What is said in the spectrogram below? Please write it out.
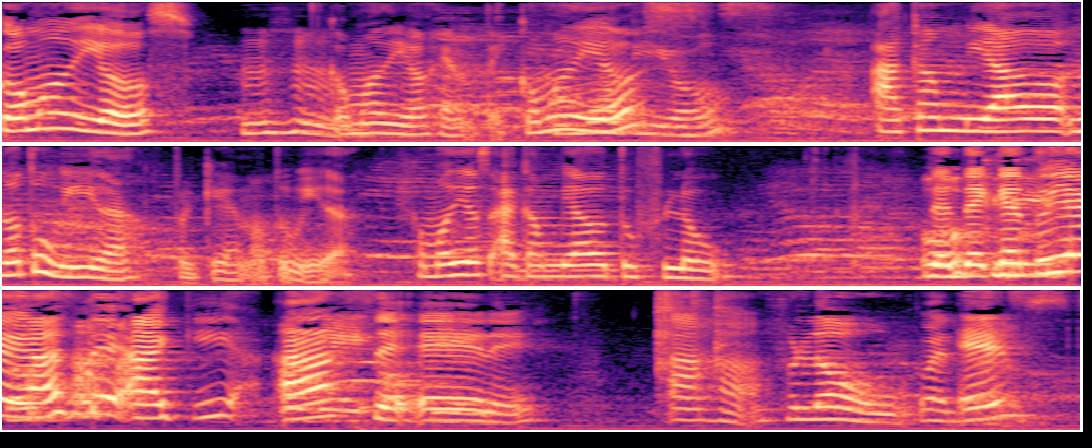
¿Cómo Dios, cómo Dios, gente, cómo, Dios, Dios. ha cambiado, no tu vida, porque no tu vida, cómo Dios ha cambiado tu flow? Desde que tú llegaste aquí a Ok, CR. Ajá. Flow Cuéntanos. es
